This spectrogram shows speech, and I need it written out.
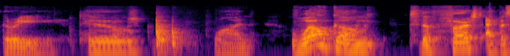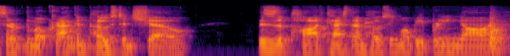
Three, two, one. Welcome to the first episode of the. McCracken and Show. This is a podcast that I'm hosting. I'll be bringing on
